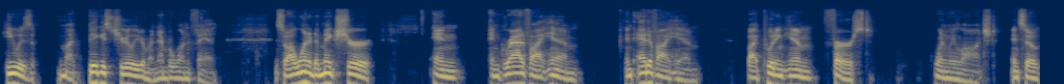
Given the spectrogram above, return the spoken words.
he was my biggest cheerleader, my number one fan. And so I wanted to make sure and and gratify him and edify him by putting him first when we launched. And so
